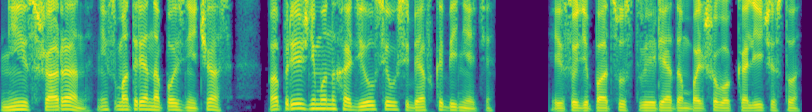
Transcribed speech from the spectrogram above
Низ Шаран, несмотря на поздний час, по-прежнему находился у себя в кабинете. И, судя по отсутствию рядом большого количества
